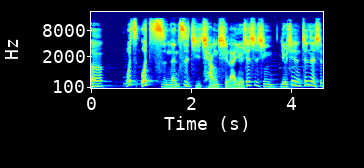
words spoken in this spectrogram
呃，我只我只能自己强起来。有些事情，有些人真的是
